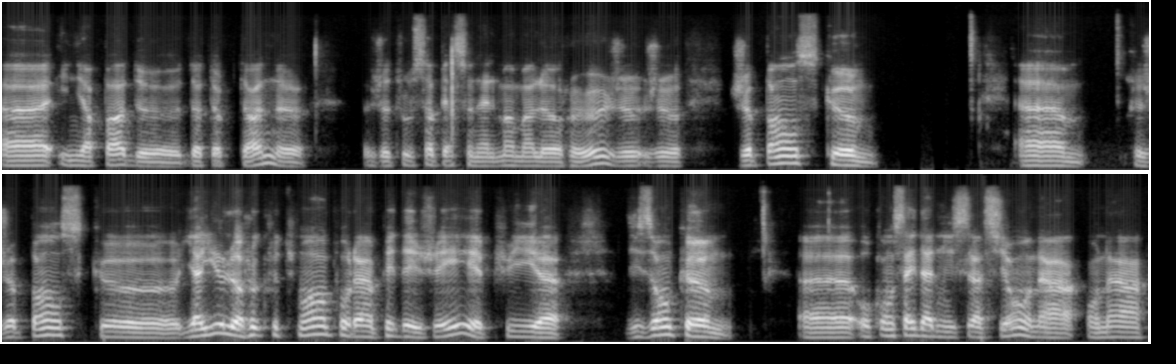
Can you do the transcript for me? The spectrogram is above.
Euh, il n'y a pas d'Autochtones. Euh, je trouve ça personnellement malheureux. Je, je, pense que euh, je pense qu'il y a eu le recrutement pour un PDG et puis disons que au conseil d'administration, on a, on, a,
